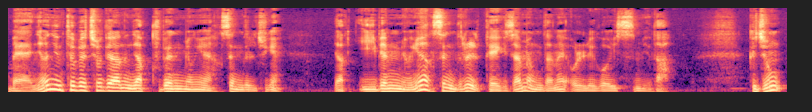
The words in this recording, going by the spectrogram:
매년 인터뷰에 초대하는 약 900명의 학생들 중에 약 200명의 학생들을 대기자 명단에 올리고 있습니다. 그중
